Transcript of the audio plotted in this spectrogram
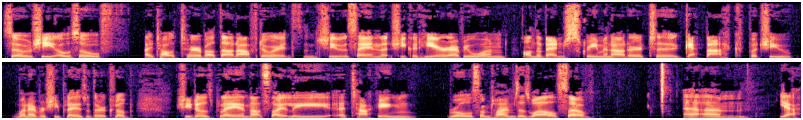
So, she also. F- I talked to her about that afterwards, and she was saying that she could hear everyone on the bench screaming at her to get back. But she, whenever she plays with her club, she does play in that slightly attacking role sometimes as well. So, um, yeah,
